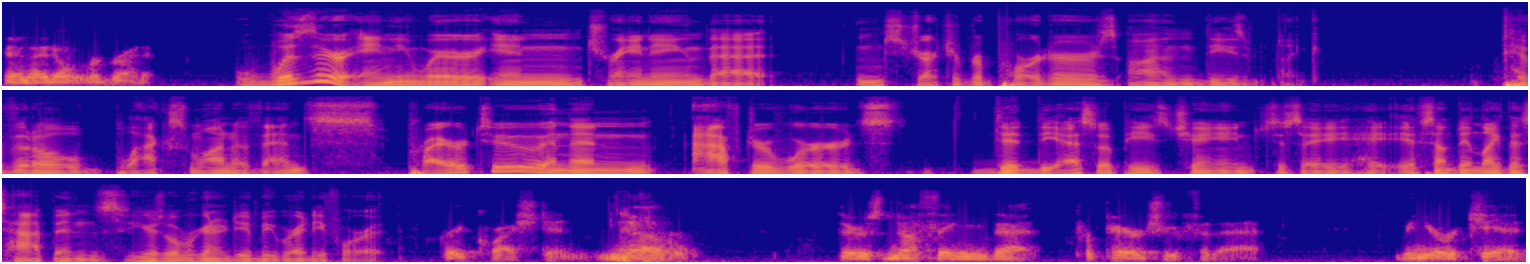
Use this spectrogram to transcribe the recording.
and I don't regret it. Was there anywhere in training that instructed reporters on these like pivotal black swan events prior to and then afterwards did the SOPs change to say hey if something like this happens here's what we're going to do be ready for it great question Thank no you. there's nothing that prepared you for that I mean, you're a kid,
